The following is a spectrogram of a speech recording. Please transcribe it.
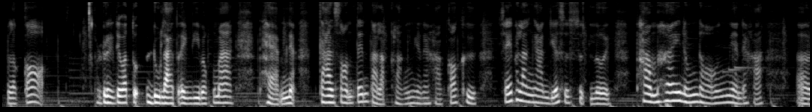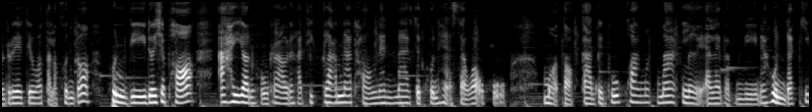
ๆ แล้วก็ เรียกได้ว่าดูแลตัวเองดีมากๆ แถมเนี่ยการซ้อมเต้นแต่ละครั้งเนี่ยนะคะก็คือใช้พลังงานเยอะสุดๆเลยทำให้น้องๆเนี่ยนะคะเเรียกได้ว่าแต่ละคนก็หุ่นดีโดยเฉพาะอาฮยอนของเรานะคะ ที่กล้ามหน้าท้องแน่นมากจนคนแห่แซวว่าโอ้โหเหมาะต่อการเป็นผู้คว้างมาก ๆเลยอะไรแบบนี้นะหุ่นนักกี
